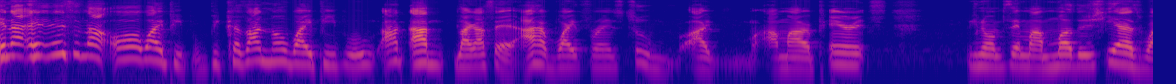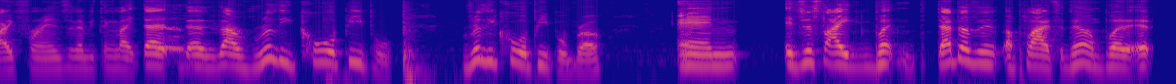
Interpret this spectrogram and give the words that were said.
and, I, and this is not all white people because I know white people. I, I'm like I said, I have white friends too. I, I my parents, you know what I'm saying. My mother, she has white friends and everything like that. That are really cool people, really cool people, bro. And it's just like, but that doesn't apply to them. But it,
